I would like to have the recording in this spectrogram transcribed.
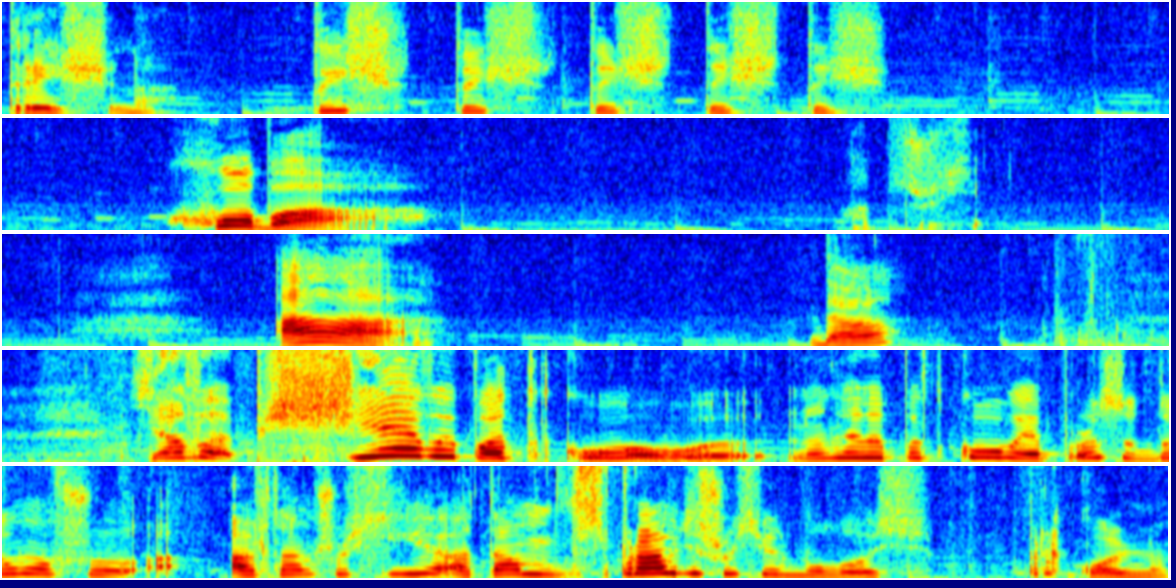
Тріщина. Тиш, тиш, тиш, тиш, тиш. Хоба! А! Да? Я вообще випадково. Ну не випадково, я просто думав, що а, а там щось є, а там справді щось відбулось. Прикольно.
